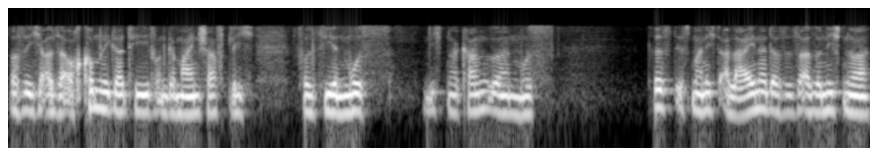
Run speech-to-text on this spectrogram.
was sich also auch kommunikativ und gemeinschaftlich vollziehen muss. Nicht nur kann, sondern muss. Christ ist man nicht alleine, das ist also nicht nur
